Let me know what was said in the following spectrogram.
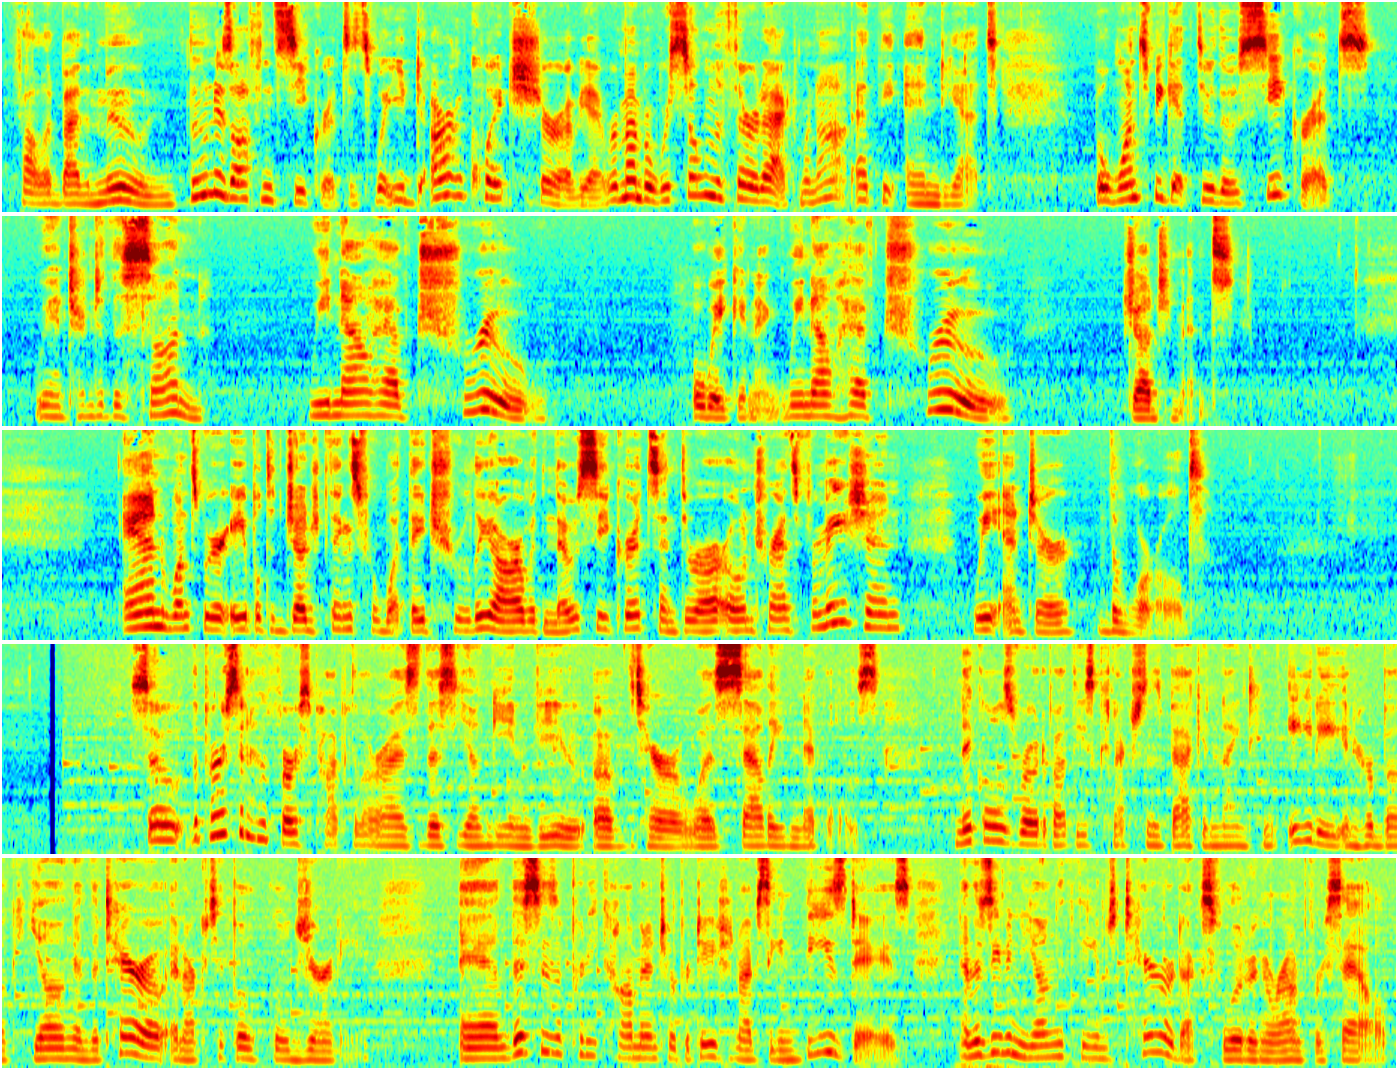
Followed by the moon. Moon is often secrets. It's what you aren't quite sure of yet. Remember, we're still in the third act. We're not at the end yet. But once we get through those secrets, we enter into the sun. We now have true awakening. We now have true judgment. And once we are able to judge things for what they truly are with no secrets and through our own transformation, we enter the world. So, the person who first popularized this Jungian view of the tarot was Sallie Nichols. Nichols wrote about these connections back in 1980 in her book Jung and the Tarot An Archetypical Journey. And this is a pretty common interpretation I've seen these days, and there's even Jung themed tarot decks floating around for sale.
